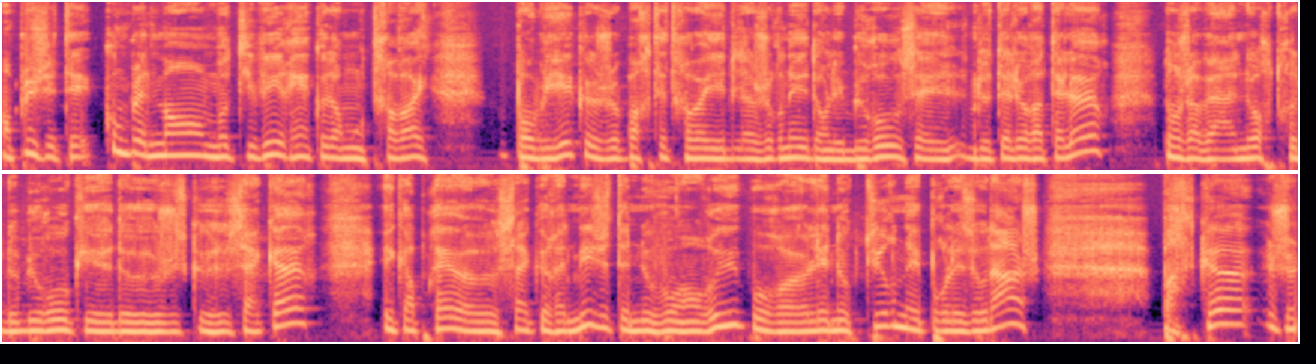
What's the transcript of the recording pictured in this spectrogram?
En plus, j'étais complètement motivé, rien que dans mon travail. Pas oublier que je partais travailler de la journée dans les bureaux, c'est de telle heure à telle heure. Donc j'avais un ordre de bureau qui est de jusque 5 heures. Et qu'après euh, 5h30, j'étais de nouveau en rue pour euh, les nocturnes et pour les zonages. Parce que je,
